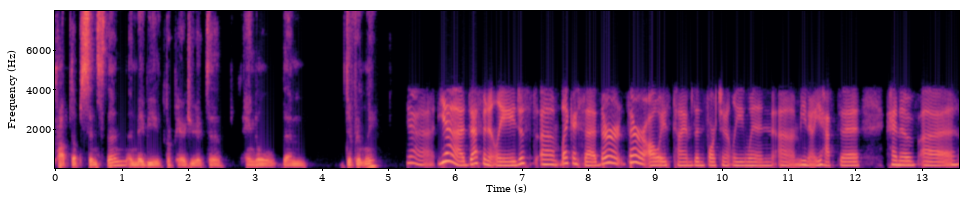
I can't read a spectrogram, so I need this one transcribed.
propped up since then and maybe prepared you to handle them differently? Yeah, yeah, definitely. Just um, like I said, there there are always times, unfortunately, when um, you know you have to kind of uh,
